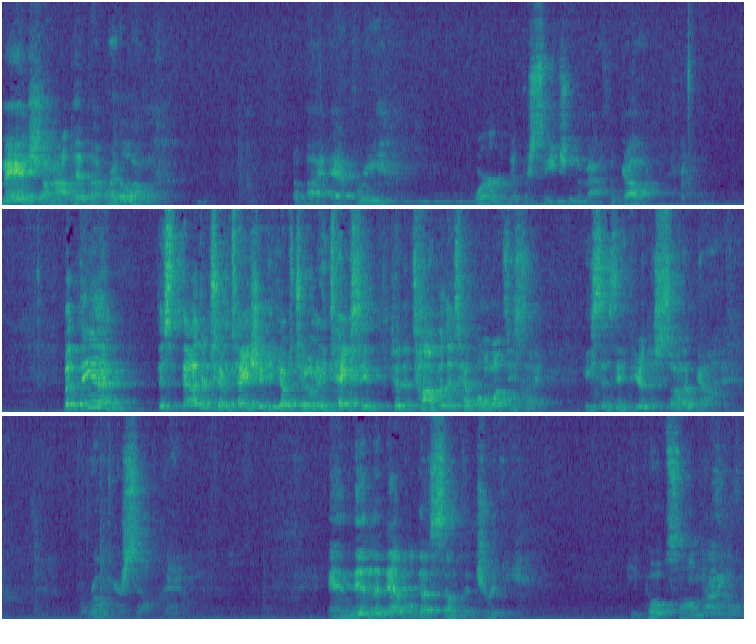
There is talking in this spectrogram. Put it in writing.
Man shall not live by bread alone, but by every word that proceeds from the mouth of God. But then, this the other temptation, he comes to him and he takes him to the top of the temple, and what's he say? He says, If you're the Son of God, throw yourself down. And then the devil does something tricky. He quotes Psalm 91.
